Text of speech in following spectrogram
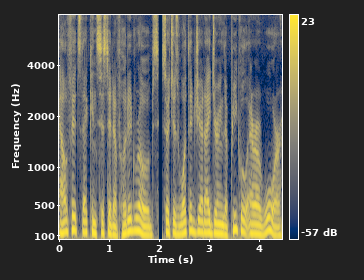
outfits that consisted of hooded robes, such as what the Jedi during the prequel era wore,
